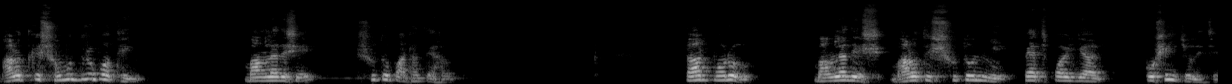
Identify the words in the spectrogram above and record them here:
ভারতকে সমুদ্র পথেই বাংলাদেশে সুতো পাঠাতে হবে। তারপরও বাংলাদেশ ভারতের সুতো নিয়ে প্যাচ পয়জার কষেই চলেছে।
